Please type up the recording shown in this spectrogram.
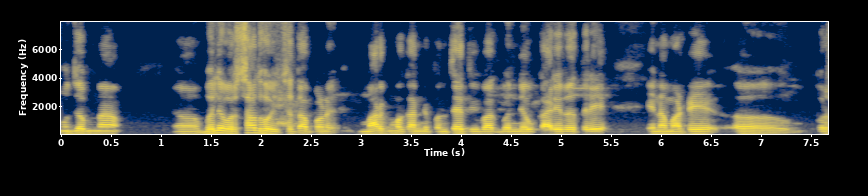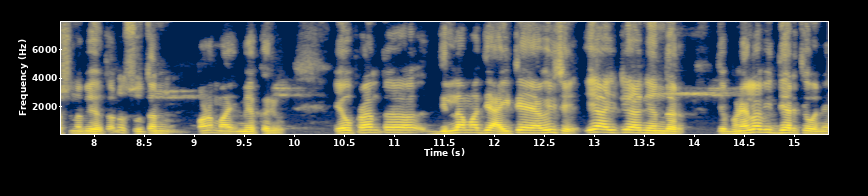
મુજબના ભલે વરસાદ હોય, છતાં પણ માર્ગ મકાન ને પંચાયત વિભાગ બંને કાર્યરત રહે. એના માટે પ્રશ્ન બી હતો અને સૂચન પણ મેં કર્યું. એ ઉપરાંત જિલ્લામાં જે આઈટીઆઈ આવી છે, એ આઈટીઆઈની અંદર જે ભણેલા વિદ્યાર્થીઓને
